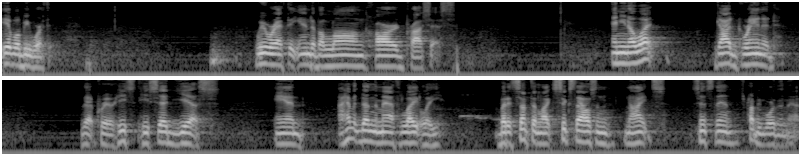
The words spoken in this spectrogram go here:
it will be worth it. We were at the end of a long, hard process. And you know what? God granted that prayer. He, he said yes. And I haven't done the math lately, but it's something like 6,000 nights since then. It's probably more than that.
